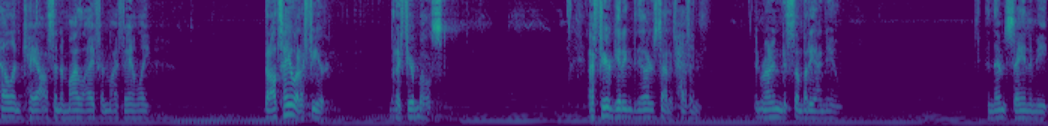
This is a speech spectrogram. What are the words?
hell and chaos into my life and my family. But I'll tell you what I fear, what I fear most. I fear getting to the other side of heaven and running into somebody I knew. And them saying to me,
